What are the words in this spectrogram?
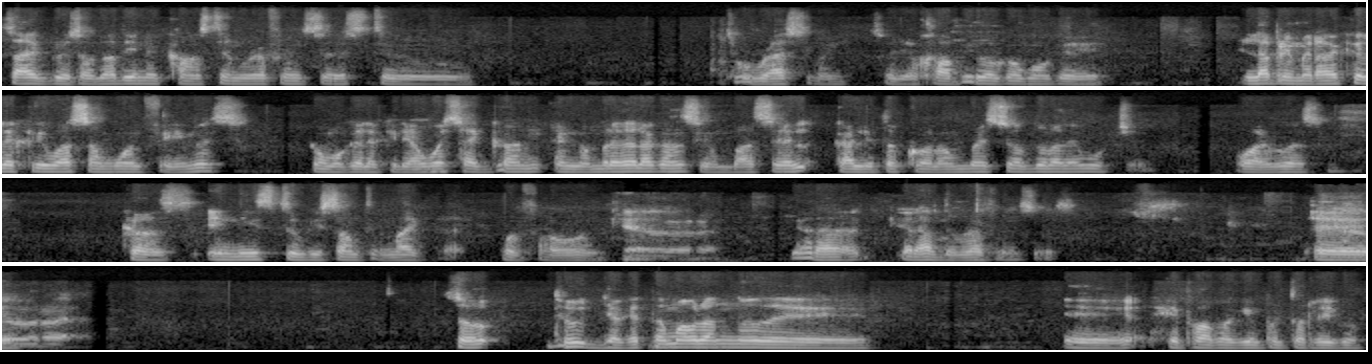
¿Sabes? Griselda tiene constant references to, to wrestling. So yo rápido, como que. La primera vez que le escribo a Someone Famous, como que le escribí a Westside Gunn, el nombre de la canción va a ser Carlitos Colón versus Abdullah de Butcher o algo así. Because it needs to be something like that, por favor. Qué duro. Gotta, gotta have the references. Qué Eh, so, dude, ya que estamos hablando de eh, hip hop aquí en Puerto Rico,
